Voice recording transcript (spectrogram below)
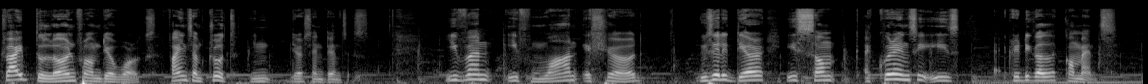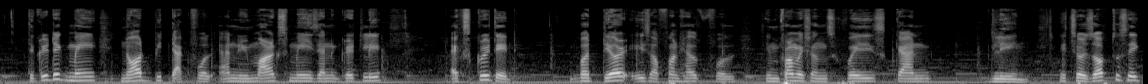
Strive to learn from their works. Find some truth in their sentences. Even if one is shared, usually there is some accuracy is critical comments. The critic may not be tactful and remarks may be greatly excreted, but there is often helpful information ways can glean. It's your job to seek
